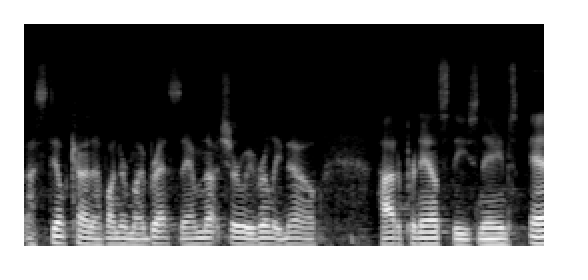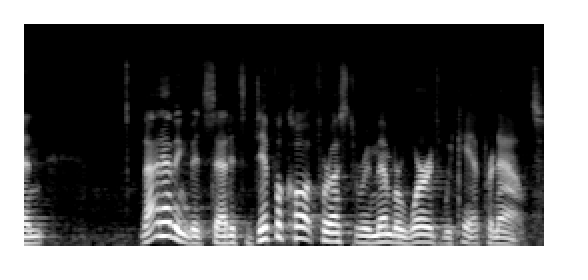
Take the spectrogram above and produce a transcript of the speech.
I still kind of, under my breath, say I'm not sure we really know how to pronounce these names. And that having been said, it's difficult for us to remember words we can't pronounce.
